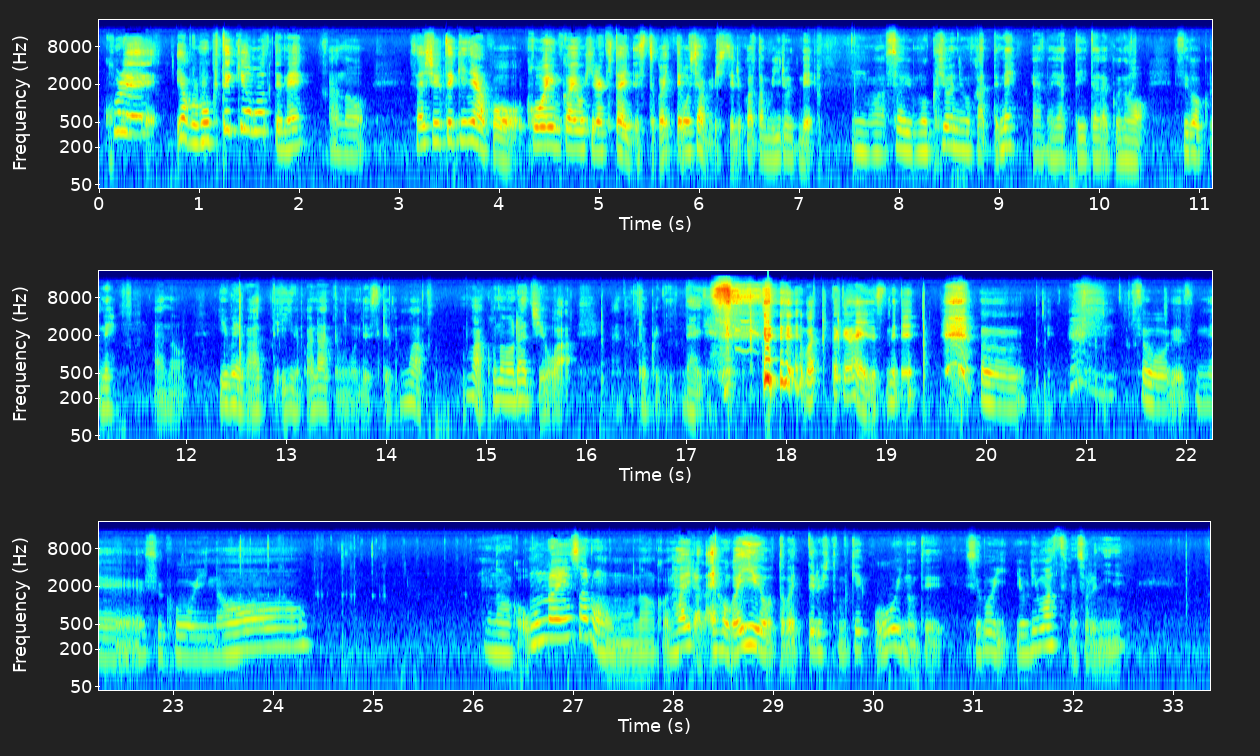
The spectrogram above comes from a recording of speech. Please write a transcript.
これ、やっぱ目的を持ってね、あの、最終的にはこう、講演会を開きたいですとか言っておしゃべりしてる方もいるんで、うんまあ、そういう目標に向かってね、あの、やっていただくのも、すごくね、あの、夢があっていいのかなと思うんですけど、まあ、まあ、このラジオは、あの特にないです。全くないですね。うん。そうですね。すごいな。なんかオンラインサロンもなんか入らない方がいいよとか言ってる人も結構多いのですごい寄りますねそれにね。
